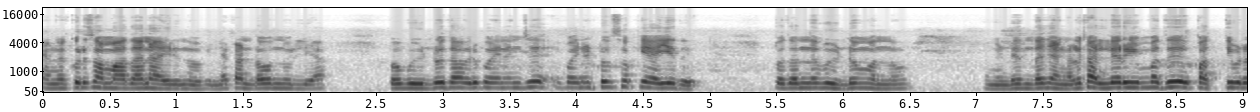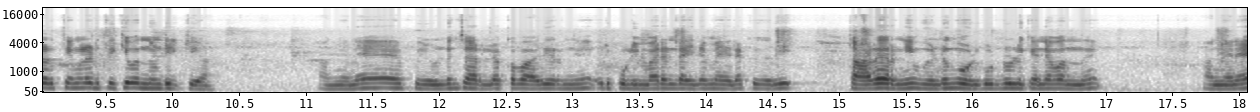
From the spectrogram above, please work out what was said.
ഞങ്ങൾക്കൊരു സമാധാനമായിരുന്നു പിന്നെ കണ്ടോന്നുമില്ല ഇപ്പോൾ വീണ്ടും ഇതാ ഒരു പതിനഞ്ച് പതിനെട്ട് ദിവസമൊക്കെ ആയത്. ഇപ്പോൾ ഇതന്ന് വീണ്ടും വന്നു. അങ്ങനെ എന്താ ഞങ്ങൾ കല്ലെറിയുമ്പോൾ അത് പത്തി വിടർത്തി ഞങ്ങൾ വന്നുകൊണ്ടിരിക്കുക അങ്ങനെ വീണ്ടും ചരലൊക്കെ വാരി എറിഞ്ഞ് ഒരു പുളിമരം ഉണ്ട് അതിന്റെ മേലെ കയറി താഴെ ഇറങ്ങി വീണ്ടും കോഴിക്കോടിന്റെ ഉള്ളിൽ തന്നെ വന്ന് അങ്ങനെ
